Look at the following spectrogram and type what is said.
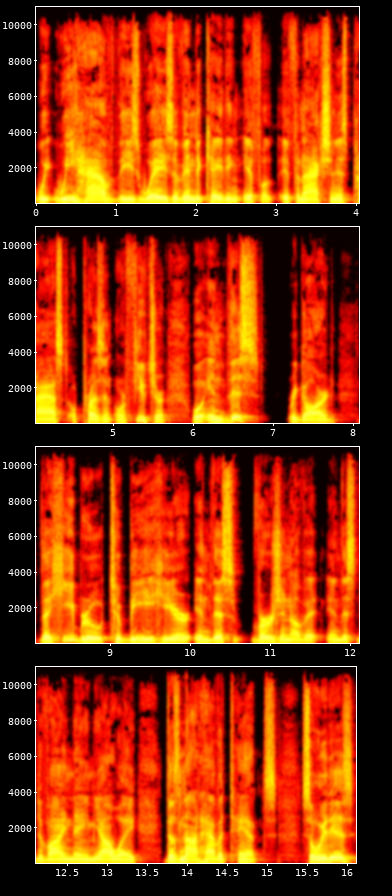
We, we have these ways of indicating if, a, if an action is past or present or future. Well, in this regard, the Hebrew to be here in this version of it, in this divine name Yahweh, does not have a tense. So it is,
